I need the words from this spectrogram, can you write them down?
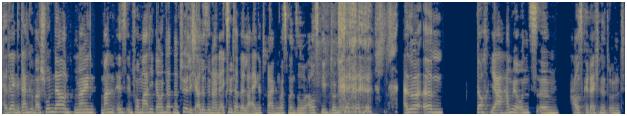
Ja, der Gedanke war schon da und mein Mann ist Informatiker und hat natürlich alles in eine Excel-Tabelle eingetragen, was man so ausgibt und also ähm, doch, ja, haben wir uns ähm, ausgerechnet und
